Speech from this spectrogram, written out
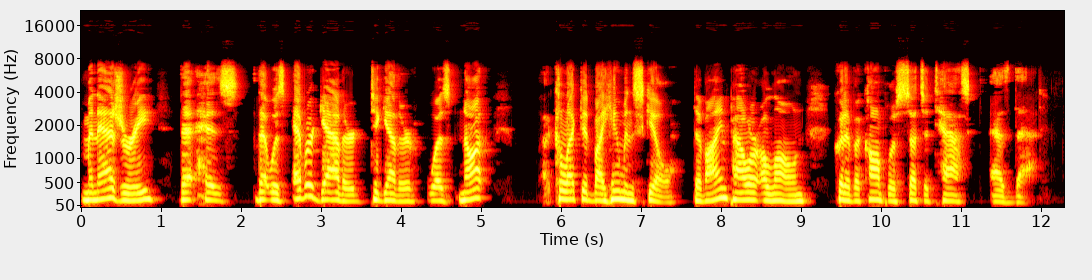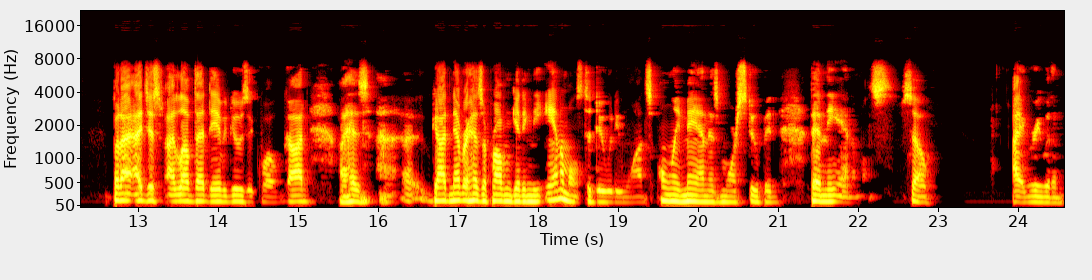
menagerie that has that was ever gathered together was not collected by human skill. Divine power alone could have accomplished such a task as that. But I, I just I love that David Guzik quote. God has uh, God never has a problem getting the animals to do what He wants. Only man is more stupid than the animals. So I agree with him.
